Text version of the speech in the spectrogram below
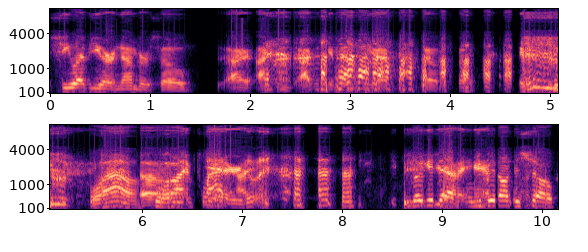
she left you her number, so I I can I can give that to you after the show. So. wow. Uh, well, I'm yeah, flattered. Look at You that, gotta. You've been on the show.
